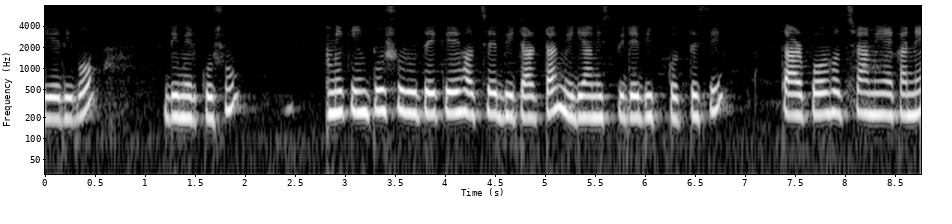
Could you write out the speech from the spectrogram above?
দিয়ে দিব ডিমের কুসুম। আমি কিন্তু শুরু থেকে হচ্ছে বিটারটা মিডিয়াম স্পিডে বিট করতেছি। তারপর হচ্ছে আমি এখানে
